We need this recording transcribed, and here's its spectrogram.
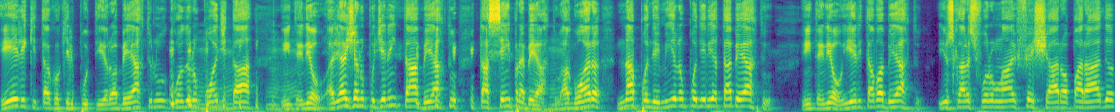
Ele que tá com aquele puteiro aberto no- quando não pode estar. Entendeu? Aliás, já não podia nem estar aberto, tá sempre aberto. Agora, na pandemia, não poderia estar aberto. Entendeu? E ele estava aberto. E os caras foram lá e fecharam a parada.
